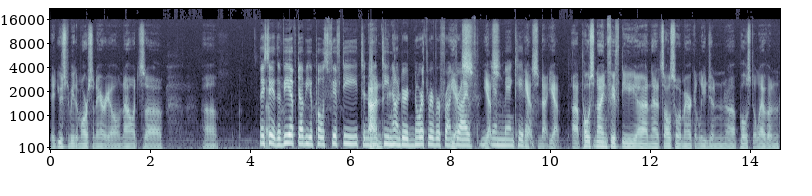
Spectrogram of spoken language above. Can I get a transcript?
it used to be the Morrison area. Now it's. Uh, uh, They say the VFW Post 50 to Uh, 1900 North Riverfront yes, Drive yes, in Mankato. Yes, not, yeah. Uh, post 950, uh, and then it's also American Legion uh, Post 11.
